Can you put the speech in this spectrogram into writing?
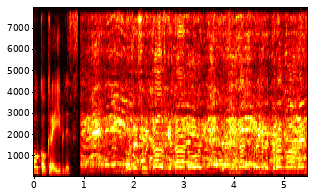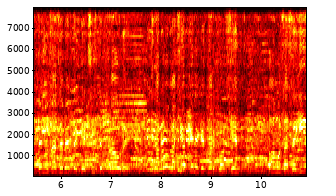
poco creíbles. Los resultados que está dando hoy el Tribunal Supremo Electoral nuevamente nos hace ver de que existe fraude y la población tiene que estar consciente. Vamos a seguir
